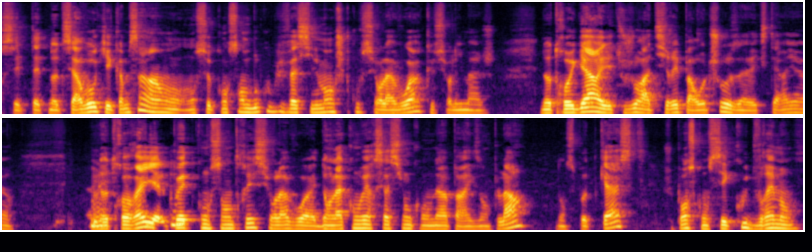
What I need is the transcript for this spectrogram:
c'est peut-être notre cerveau qui est comme ça. Hein. On, se concentre beaucoup plus facilement, je trouve, sur la voix que sur l'image. Notre regard, il est toujours attiré par autre chose à l'extérieur. Notre oreille, elle peut être concentrée sur la voix. Dans la conversation qu'on a, par exemple, là, dans ce podcast, je pense qu'on s'écoute vraiment.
